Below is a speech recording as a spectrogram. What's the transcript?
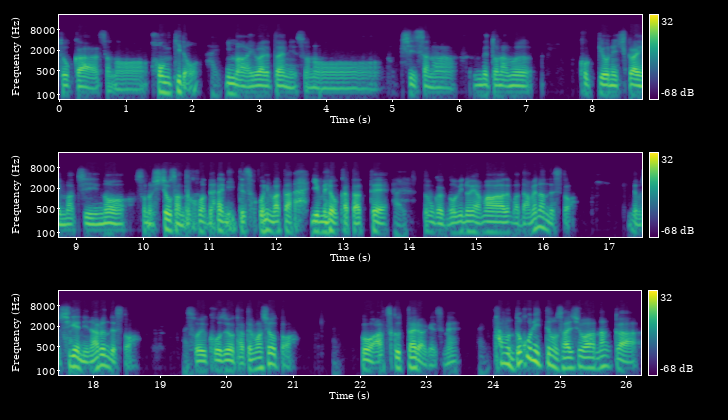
とか、その本気度、はい、今言われたように、その小さなベトナム国境に近い町のその市長さんのとこまで会いに行って、そこにまた夢を語って、はい、ともかくゴミの山はダメなんですと。でも資源になるんですと。はいそういう工場を建てましょうと。こう熱く訴えるわけですねはい。多分どこに行っても最初はなんか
